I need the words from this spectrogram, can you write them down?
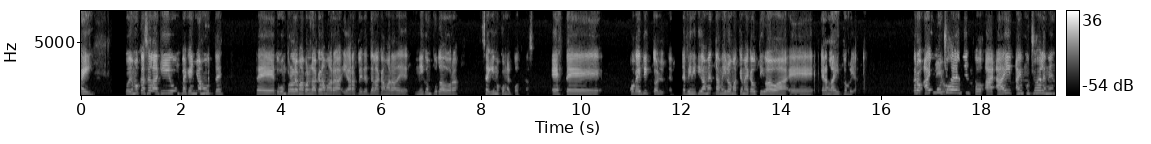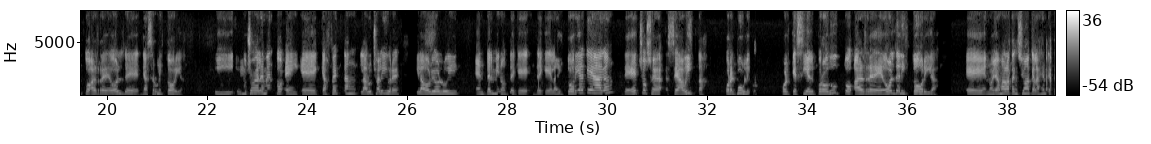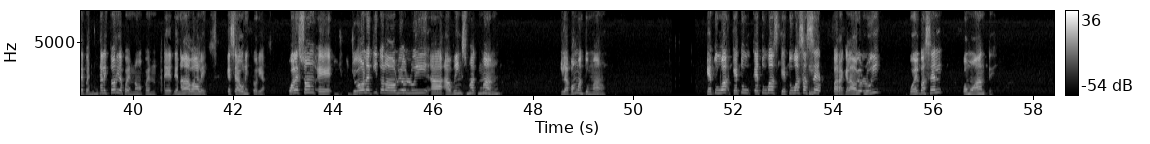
tuvimos que hacer aquí un pequeño ajuste. eh, tuve un problema con la cámara y ahora estoy desde la cámara de mi computadora. Seguimos con el podcast. Este, ok, Víctor, definitivamente a mí lo más que me cautivaba eh, eran las historias. Pero hay muchos elementos, hay, hay muchos elementos alrededor de, de hacer una historia y, muchos elementos en, eh, que afectan la lucha libre y la WWE en términos de que, de que la historia que hagan, de hecho, sea, sea vista por el público. Porque si el producto alrededor de la historia eh, no llama la atención a que la gente esté pendiente de la historia, pues no, pues de, de nada vale que se haga una historia. ¿Cuáles son? Eh, yo le quito la WWE a, a Vince McMahon y la pongo en tus manos. ¿Qué tú, va, qué tú, qué tú, vas, qué tú vas a hacer para que la WWE vuelva a ser como antes?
